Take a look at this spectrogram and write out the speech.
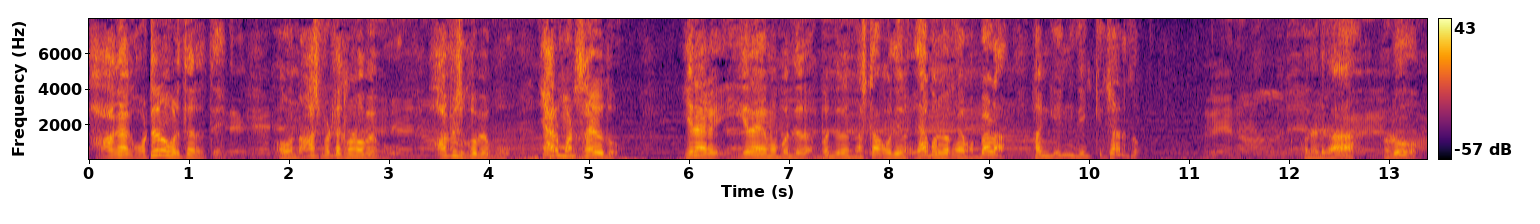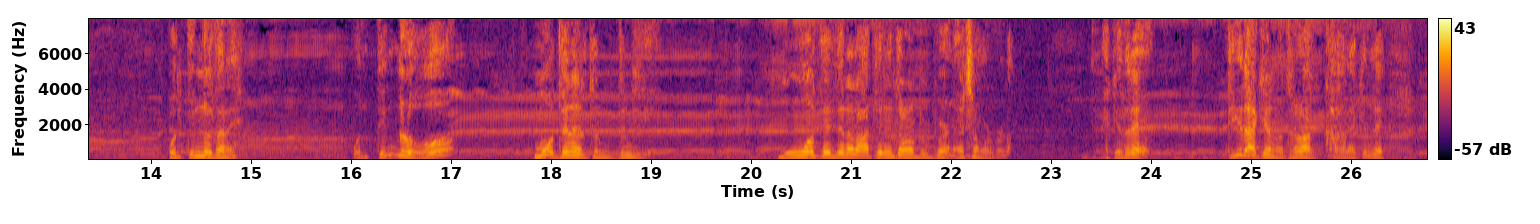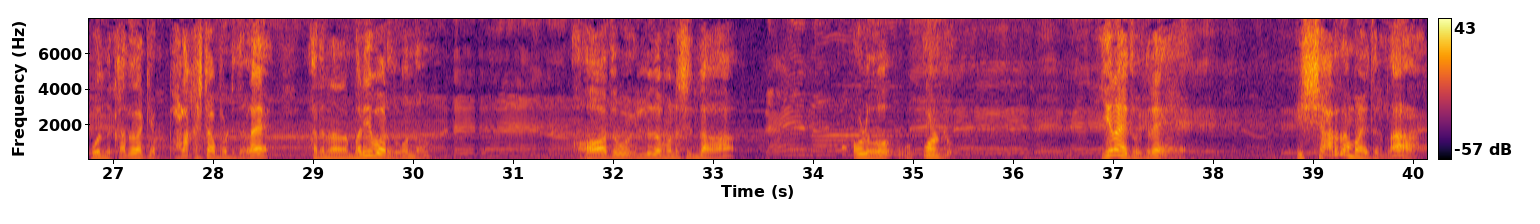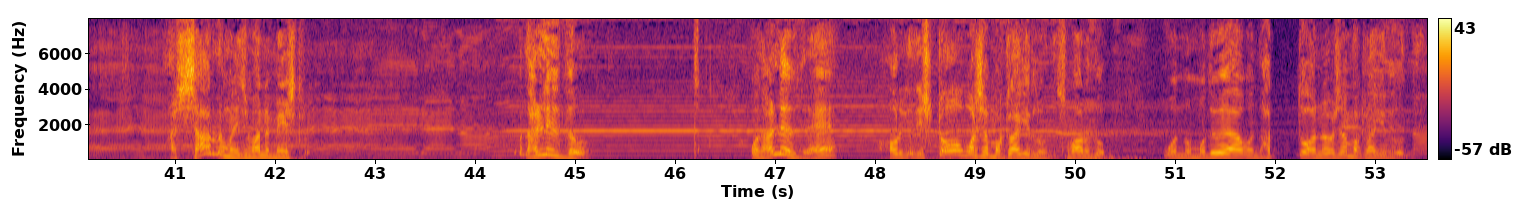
ಹಾಗಾಗಿ ಹೊಟ್ಟೆ ನೋವು ಬರ್ತಾ ಇರುತ್ತೆ. ಅವನು ಹಾಸ್ಪಿಟ್ಲಿಗೆ ಹೋಗ್ಬೇಕು ಆಫೀಸ್ಗೆ ಹೋಗ್ಬೇಕು. ಯಾರು ಮಾಡಿ ಸಾಯೋದು? ಏನಾಗ ಏನಾಗ ಬಂದಿರೋ ಬಂದಿರೋ ನಷ್ಟ ಆಗೋದೇನೋ? ಯಾಕೆ ಬರ್ಬೇಕಾಗಮ್ಮ ಬೇಡ. ಹಂಗೆ ಹೆಂಗೆ ಹೆಂಗೆ ಕಿಚಾಡ್ದು ಹೇಳಿದ ನೋಡು. ಒಂದು ತಿಂಗಳು ತಾನೆ. ಒಂದು ತಿಂಗಳು? ಮೂವತ್ತು ದಿನ ಒಂದು ತಿಂಗಳಿಗೆ. ಮೂವತ್ತೈದು ದಿನ ರಾತ್ರಿ ತಗೊಂಡು ಬಿಟ್ಬೇಡ ಯೋಚನೆ ಮಾಡಬೇಡ. ಯಾಕೆಂದರೆ ತೀರಾಕೆ ಅನ್ನೋ ತಗೊಳಕ್ಕಾಗಲ್ಲ ಯಾಕೆಂದರೆ ಒಂದು ಕಾಲಕ್ಕೆ ಭಾಳ ಕಷ್ಟಪಟ್ಟಿದ್ದಾಳೆ. ಅದನ್ನು ನಾನು ಮರಿಬಾರ್ದು ಒಂದು ಆದರೂ ಇಲ್ಲದ ಮನಸ್ಸಿಂದ ಅವಳು ಒಪ್ಕೊಂಡ್ಳು. ಏನಾಯಿತು ಅಂದರೆ, ಈ ಶಾರದಮ್ಮ ಇದ್ರಲ್ಲ ಆ ಶಾರದಮ್ಮ ಯಜಮಾನ ಮೇಷ್ಟ್ರು. ಒಂದು ಹಳ್ಳಿದ್ದು ಒಂದು ಹಳ್ಳಿ ಇದ್ದರೆ ಅವ್ರಿಗೆ ಎಷ್ಟೋ ವರ್ಷ ಮಕ್ಕಳಾಗಿರ್ಲು ಒಂದು, ಸುಮಾರೊಂದು ಒಂದು ಮದುವೆ ಒಂದು ಹತ್ತು, ಹನ್ನೆರಡು ವರ್ಷ ಮಕ್ಕಳಾಗಿರ್ಲು ಒಂದು.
